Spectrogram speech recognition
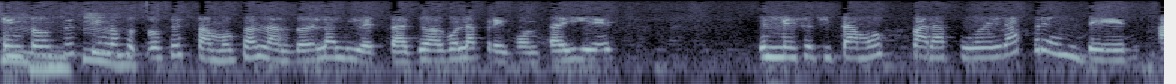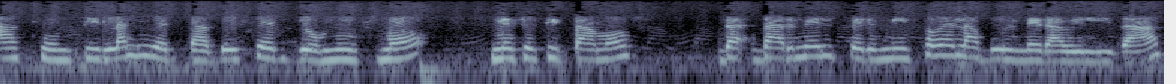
Entonces, si nosotros estamos hablando de la libertad, yo hago la pregunta y es, necesitamos para poder aprender a sentir la libertad de ser yo mismo, necesitamos da- darme el permiso de la vulnerabilidad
